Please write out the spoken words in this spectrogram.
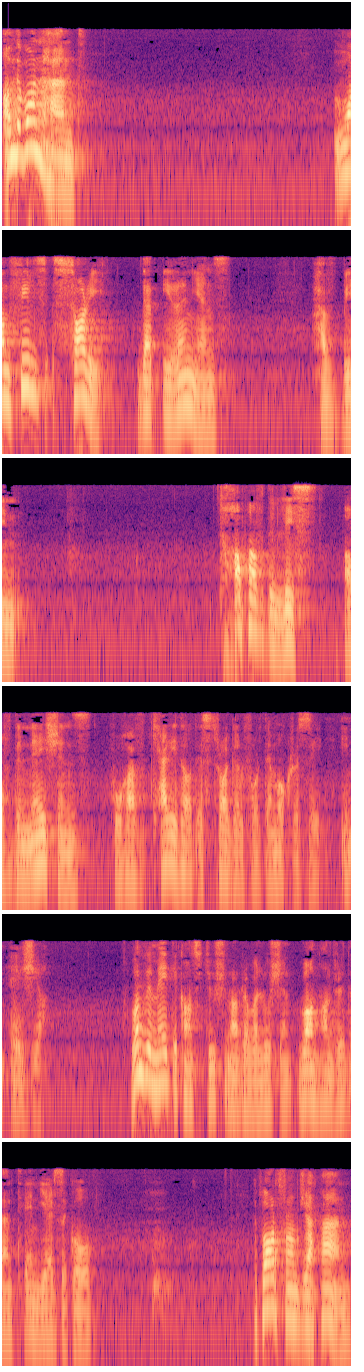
On the one hand, one feels sorry that Iranians have been top of the list of the nations who have carried out a struggle for democracy in Asia. When we made the constitutional revolution 110 years ago, apart from Japan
